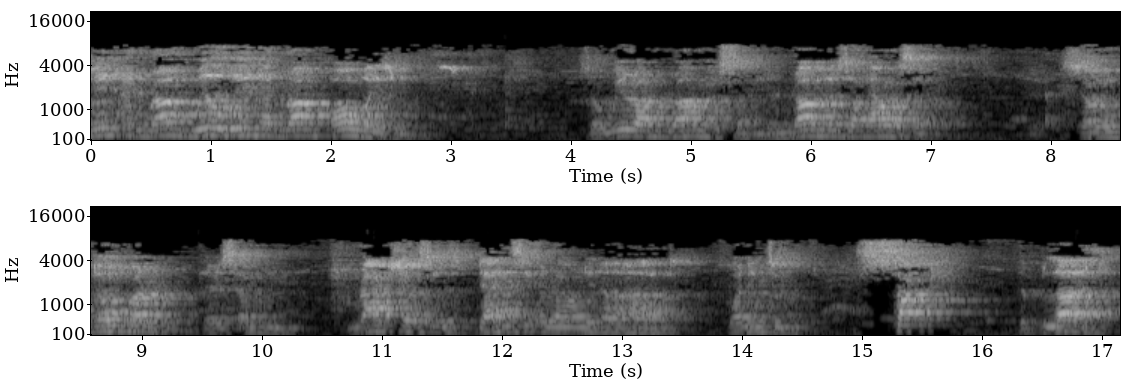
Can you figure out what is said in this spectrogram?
win and Ram will win and Ram always wins. So we're on Rama's side and Rama's on our side. So don't worry. There's some Rakshasas dancing around in our heart wanting to suck the blood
